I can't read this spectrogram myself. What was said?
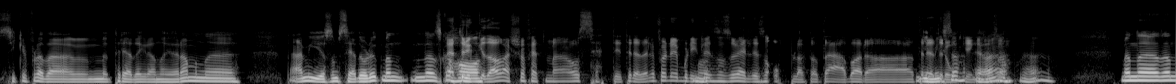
sikkert fordi det er med 3D-greiene å gjøre, men eh, det er mye som ser dårlig ut. Men den skal Jeg ha tror ikke det hadde vært så fett med å sette i 3D, for det blir liksom så veldig sånn opplagt at det er bare gimmicks, 3D-runking. Ja, Liksom. ja, ja. Men uh, den,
